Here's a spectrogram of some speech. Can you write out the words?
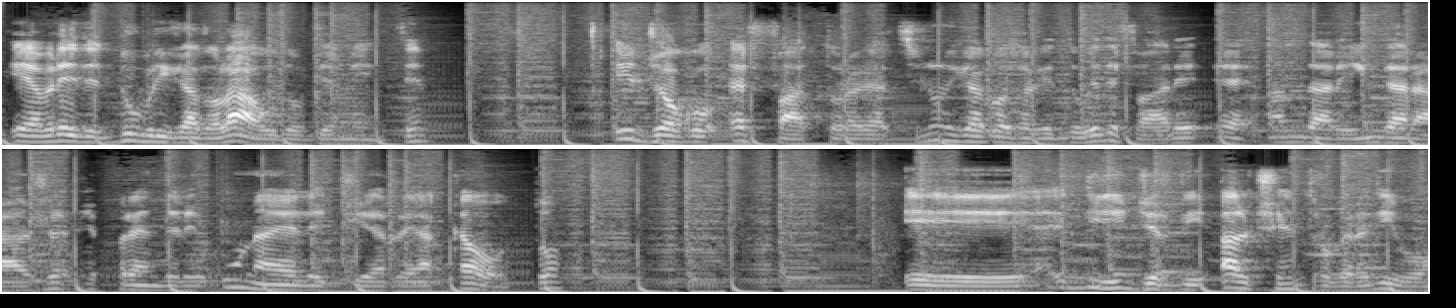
e avrete duplicato l'auto ovviamente il gioco è fatto ragazzi. L'unica cosa che dovete fare è andare in garage e prendere una LG RH8 e dirigervi al centro operativo.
